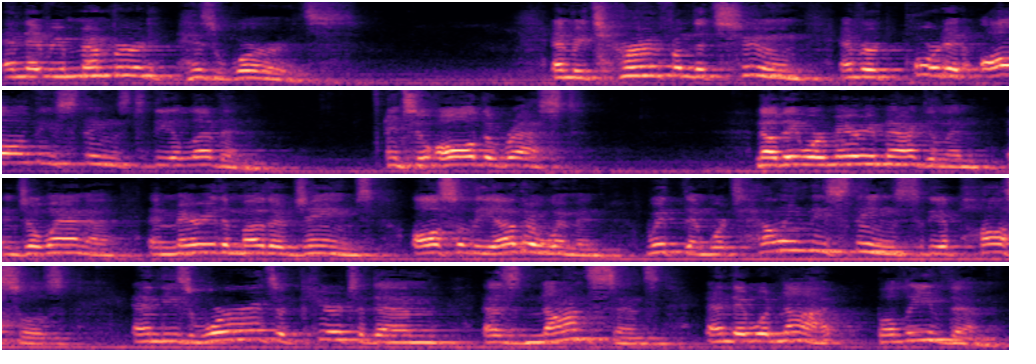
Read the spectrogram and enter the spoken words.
And they remembered his words and returned from the tomb and reported all these things to the eleven and to all the rest. Now they were Mary Magdalene and Joanna and Mary the mother of James. Also the other women with them were telling these things to the apostles, and these words appeared to them as nonsense, and they would not believe them.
